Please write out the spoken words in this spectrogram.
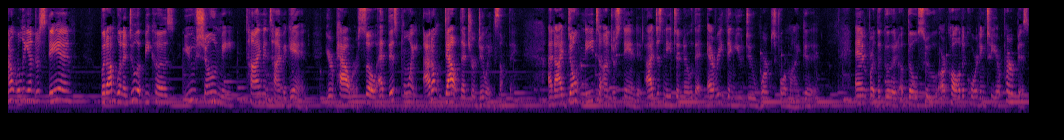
don't really understand, but I'm going to do it because you've shown me time and time again your power. So at this point, I don't doubt that you're doing something. And I don't need to understand it. I just need to know that everything you do works for my good and for the good of those who are called according to your purpose.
